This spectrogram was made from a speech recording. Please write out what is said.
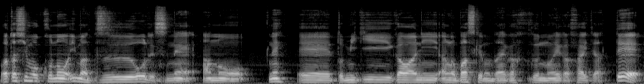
私もこの今図をですねあのねえー、と右側にあのバスケの大学君の絵が描いてあって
